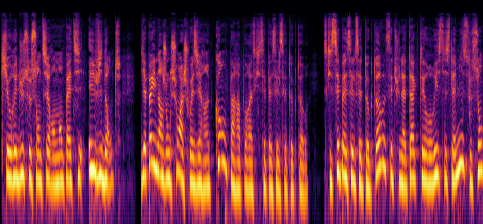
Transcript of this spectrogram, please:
qui auraient dû se sentir en empathie évidente. Il n'y a pas une injonction à choisir un camp par rapport à ce qui s'est passé le 7 octobre. Ce qui s'est passé le 7 octobre, c'est une attaque terroriste islamiste. Ce sont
